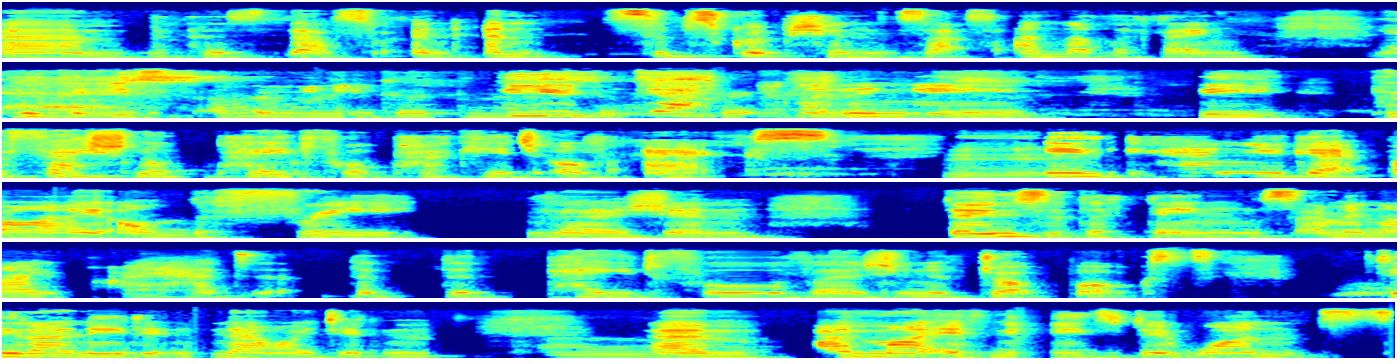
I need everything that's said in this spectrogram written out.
um, because that's and, and subscriptions. That's another thing. Yes. Look at your. Oh goodness, you definitely need the professional paid for package of X. Mm-hmm. Is, can you get by on the free version? Those are the things. I mean i, I had the, the paid for version of dropbox. Did i need it? No i didn't. Um, mm. i might have needed it once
